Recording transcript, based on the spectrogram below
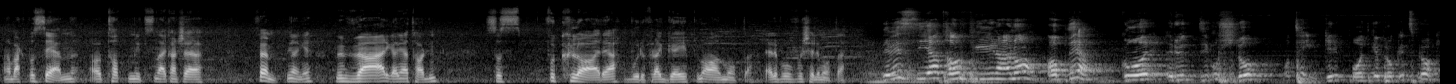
jeg har vært på scenen og tatt den vitsen der kanskje 15 ganger. Men hver gang jeg tar den, så forklarer jeg hvorfor det er gøy på en annen måte. Eller på forskjellig måte. Det vil si at han fyren her nå, Abdi, går rundt i Oslo og tenker på et gebrokkent språk.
